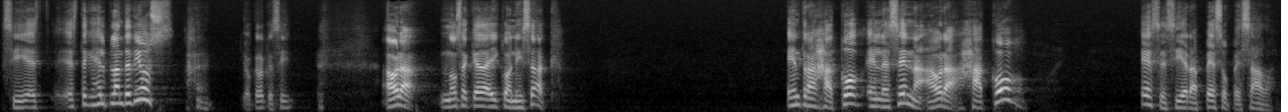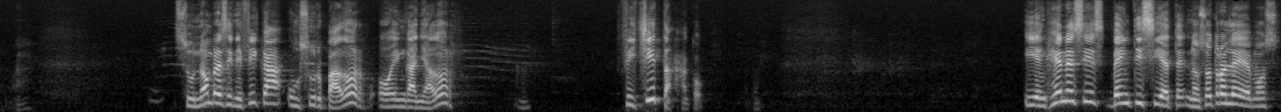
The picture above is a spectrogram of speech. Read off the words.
si este es el plan de Dios. Yo creo que sí. Ahora, no se queda ahí con Isaac. Entra Jacob en la escena. Ahora, Jacob, ese sí era peso pesado. Su nombre significa usurpador o engañador. Fichita, Jacob. Y en Génesis 27 nosotros leemos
